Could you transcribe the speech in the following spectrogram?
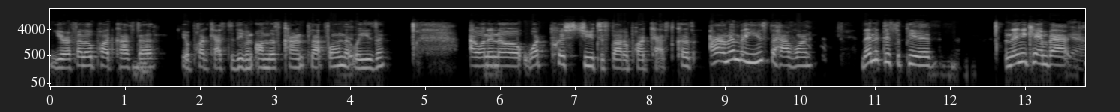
you're a fellow podcaster. Your podcast is even on this current platform that we're using. I want to know what pushed you to start a podcast because I remember you used to have one, then it disappeared, and then you came back. Yeah.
